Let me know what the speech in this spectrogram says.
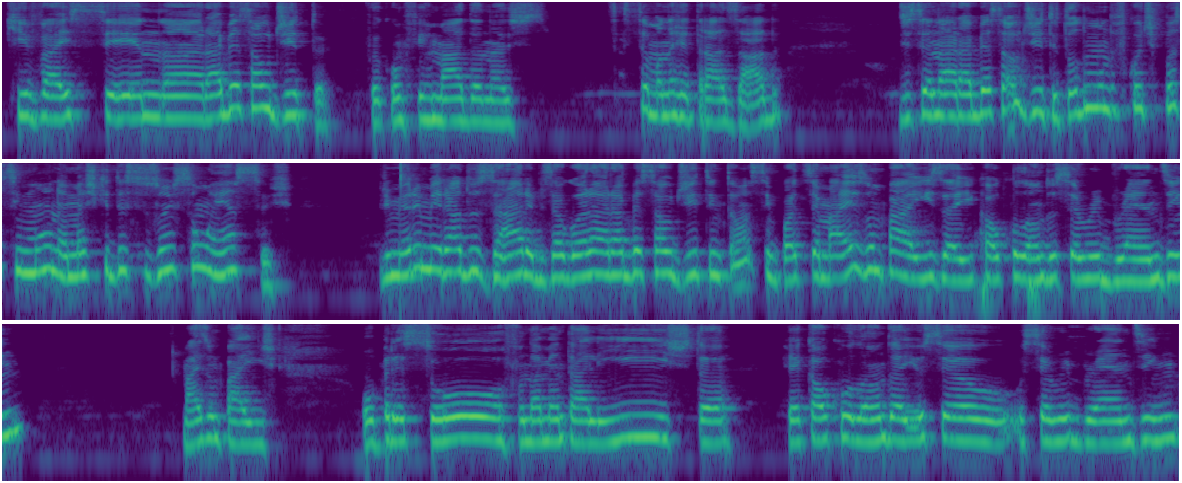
que vai ser na Arábia Saudita. Foi confirmada nas semana retrasada de ser na Arábia Saudita. E todo mundo ficou tipo assim, Mona, mas que decisões são essas? Primeiro Emirados Árabes, agora a Arábia Saudita. Então, assim, pode ser mais um país aí calculando o seu rebranding. Mais um país opressor, fundamentalista, recalculando aí o seu, o seu rebranding.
